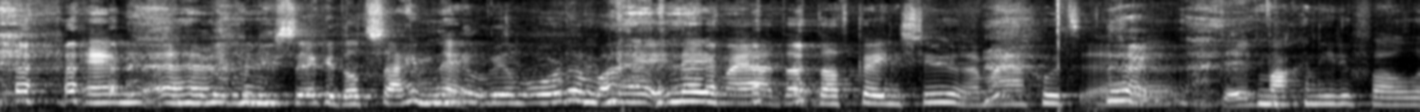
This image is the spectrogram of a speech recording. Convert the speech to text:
en, Ik wilde niet zeggen dat zij moeder Nee. wil worden, maar... nee, nee, maar ja, dat, dat kun je niet sturen. Maar ja, goed, Nee. het mag in ieder geval...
